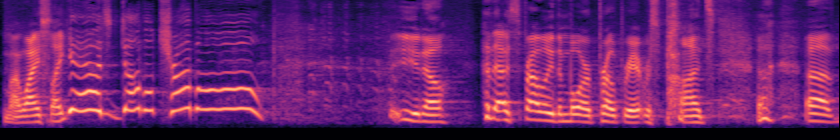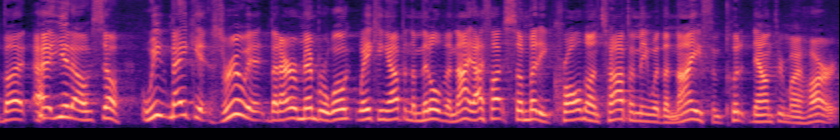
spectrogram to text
My wife's like, yeah, it's double trouble you know, that's probably the more appropriate response. Uh, uh, but, uh, you know, so we make it through it. But I remember w- waking up in the middle of the night. I thought somebody crawled on top of me with a knife and put it down through my heart.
